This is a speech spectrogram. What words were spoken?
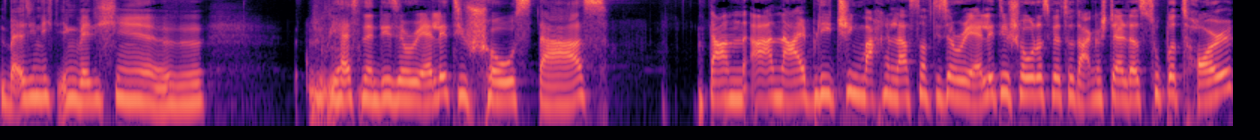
weiß ich nicht, irgendwelche, äh, wie heißen denn diese Reality-Show-Stars, dann Analbleaching machen lassen auf dieser Reality-Show. Das wird so dargestellt als super toll.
